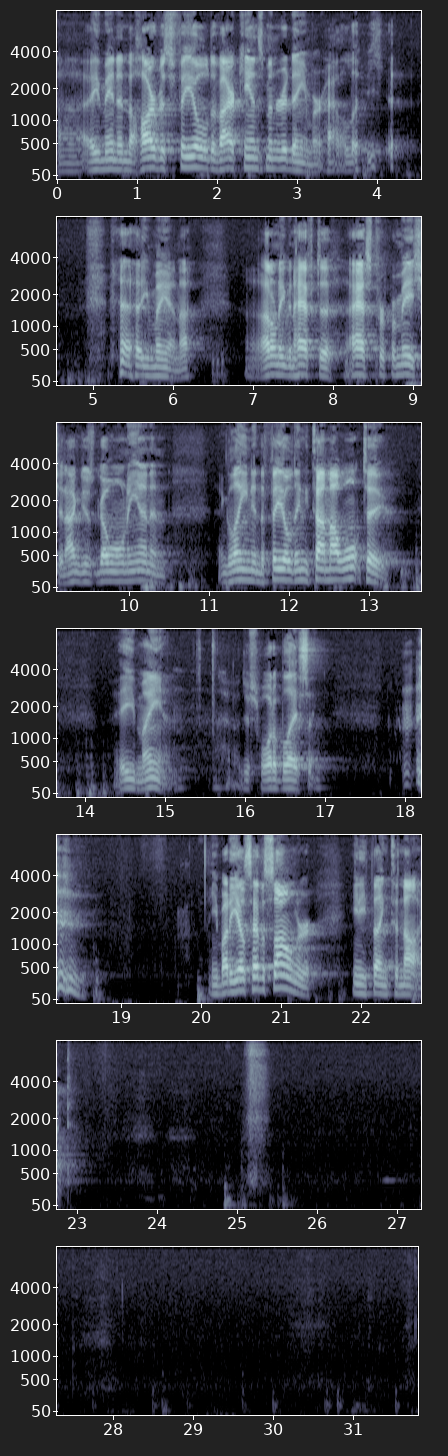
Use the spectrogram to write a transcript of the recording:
Uh, amen. In the harvest field of our kinsman redeemer. Hallelujah. amen. I, I don't even have to ask for permission. I can just go on in and, and glean in the field anytime I want to. Amen. Just what a blessing. Anybody else have a song or anything tonight?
